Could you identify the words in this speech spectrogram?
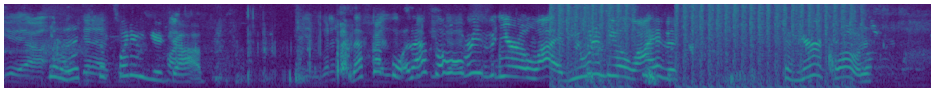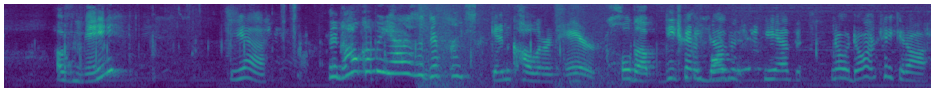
Yeah, I'm that's gonna the point of your job. yeah, That's the po- that's the whole guys. reason you're alive. You wouldn't be alive if if you're a clone. Of me? Yeah. Then how come he has a different skin color and hair? Hold up, He detransform. doesn't. He hasn't. No, don't take it off.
